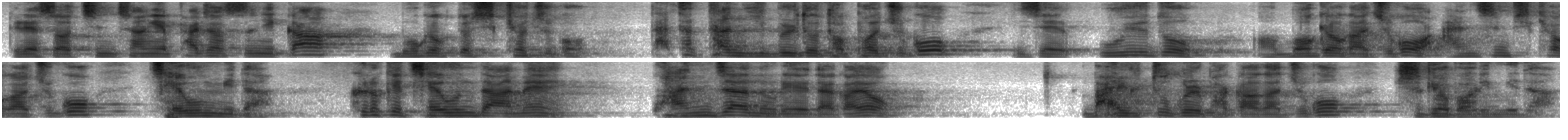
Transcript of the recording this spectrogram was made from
그래서 진창에 파졌으니까 목욕도 시켜주고 따뜻한 이불도 덮어주고 이제 우유도 어, 먹여가지고 안심시켜가지고 재웁니다. 그렇게 재운 다음에 관자놀이에다가요. 말뚝을 박아가지고 죽여버립니다.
